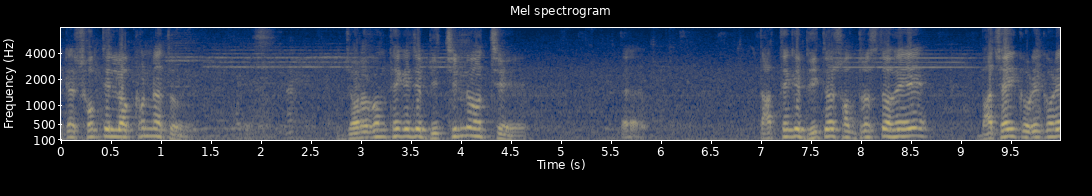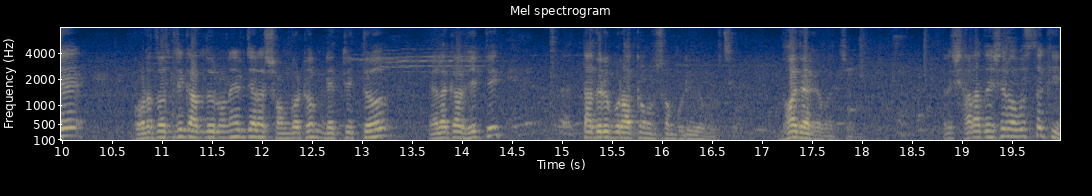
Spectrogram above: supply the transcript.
এটা শক্তির লক্ষণ না তো? জনগণ থেকে যে বিচ্ছিন্ন হচ্ছে তার থেকে ভীত, সন্ত্রস্ত হয়ে বাছাই করে করে গণতান্ত্রিক আন্দোলনের যারা সংগঠক, নেতৃত্ব এলাকা ভিত্তিক তাদের উপর আক্রমণ সংঘটিত করছে। ভয় দেখাবার জন্য। সারা দেশের অবস্থা কি?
